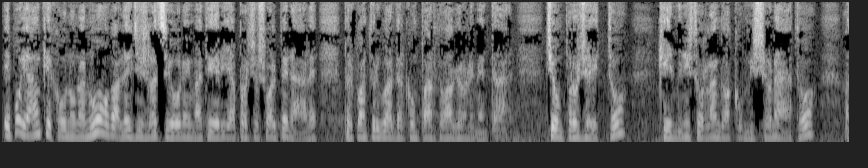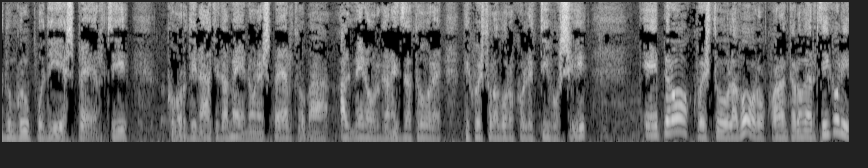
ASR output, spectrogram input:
e poi anche con una nuova legislazione in materia processual penale per quanto riguarda il comparto agroalimentare. C'è un progetto che il Ministro Orlando ha commissionato ad un gruppo di esperti coordinati da me, non esperto ma almeno organizzatore di questo lavoro collettivo sì, e però questo lavoro, 49 articoli,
